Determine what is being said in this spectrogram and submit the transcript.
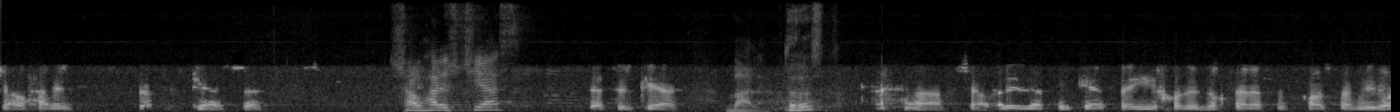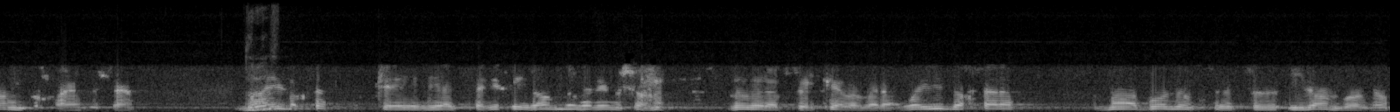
شوهر در ترکیه است. شوهرش چی است؟ در ترکیه است. بله. درست؟ آه، شوهر در ترکیه است. ای خود دختر است. خواستم ایران بخواهیم بشن ما این دختر که یک طریق ایران ببریمشان ببره ترکیه ببره و این دختر ما بردم ایران بردم.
